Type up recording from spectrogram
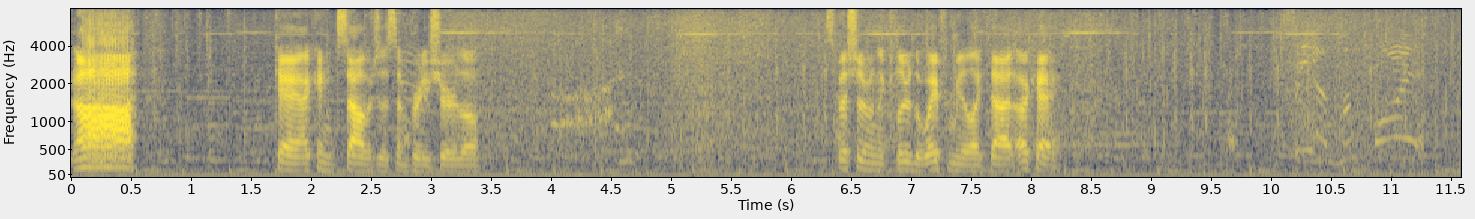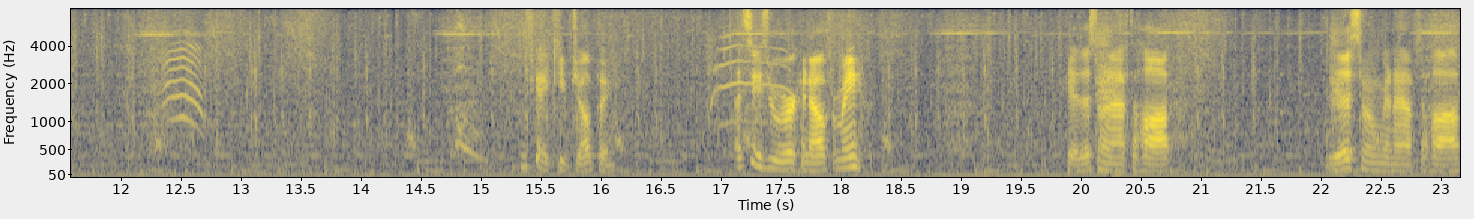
Ah! Okay, I can salvage this, I'm pretty sure, though. Especially when they cleared the way for me like that. Okay. Gonna keep jumping. That seems to be working out for me. Okay, this one I have to hop. This one I'm gonna have to hop.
